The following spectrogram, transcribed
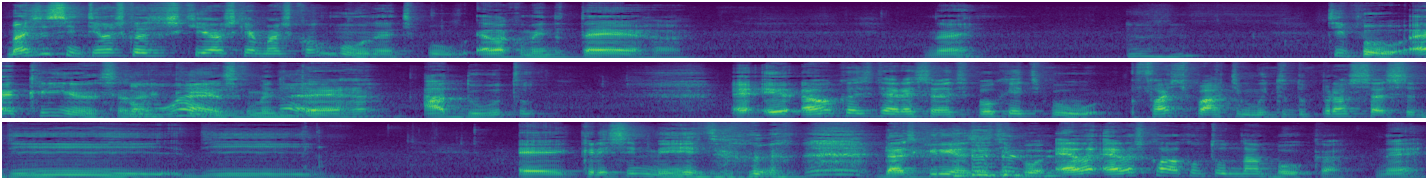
Mas assim, tem umas coisas que eu acho que é mais comum, né? Tipo, ela comendo terra, né? Uhum. Tipo, é criança, né? Como é, Criança comendo é. terra, adulto. É, é é uma coisa interessante porque, tipo, faz parte muito do processo de, de é, crescimento das crianças. tipo, ela- elas colocam tudo na boca, né?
